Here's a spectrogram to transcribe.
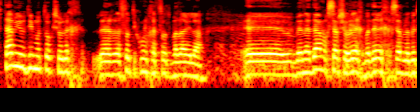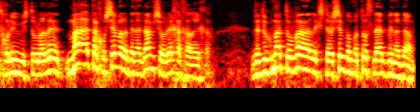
סתם יהודי מתוק שהולך לעשות תיקון חצות בלילה. אה, בן אדם עכשיו שהולך בדרך עכשיו לבית חולים עם אשתו לולדת, מה אתה חושב על הבן אדם שהולך אחריך? זו דוגמה טובה כשאתה יושב במטוס ליד בן אדם.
